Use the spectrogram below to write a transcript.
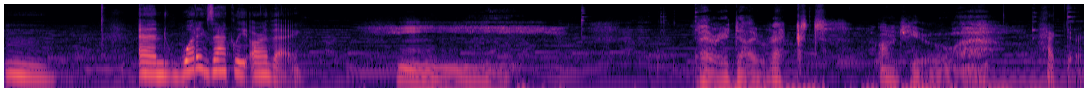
Hmm. And what exactly are they? Hmm. Very direct, aren't you? Hector.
